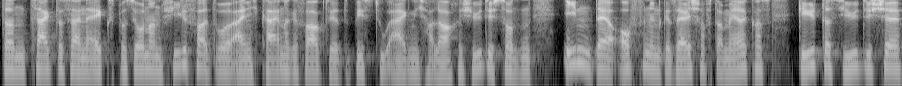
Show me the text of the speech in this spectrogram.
dann zeigt das eine Explosion an Vielfalt, wo eigentlich keiner gefragt wird, bist du eigentlich halachisch jüdisch, sondern in der offenen Gesellschaft Gesellschaft Amerikas gilt das Jüdische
